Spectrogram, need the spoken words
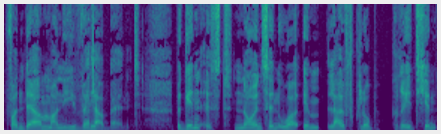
von der Manny Weller Band. Beginn ist 19 Uhr im Live-Club Gretchen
